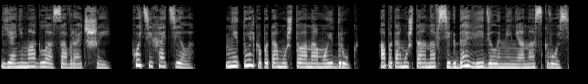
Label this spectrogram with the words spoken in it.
Я не могла соврать Шей, хоть и хотела. Не только потому, что она мой друг, а потому что она всегда видела меня насквозь.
